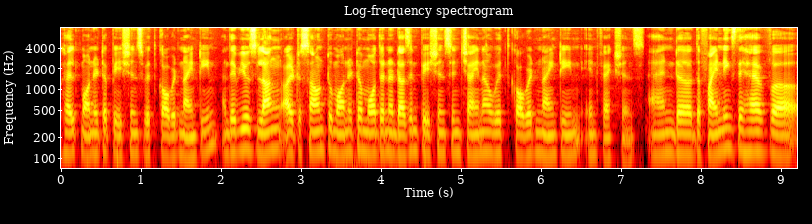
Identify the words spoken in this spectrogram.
help monitor patients with COVID 19. And they've used lung ultrasound to monitor more than a dozen patients in China with COVID 19 infections. And uh, the findings they have uh,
